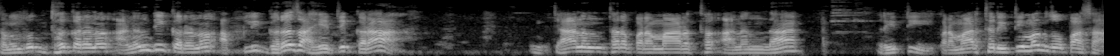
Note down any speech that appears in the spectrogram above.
समृद्ध करणं आनंदी करणं आपली गरज आहे ते करा. त्यानंतर परमार्थ आनंदा रीती परमार्थ रीती मग जोपासा.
